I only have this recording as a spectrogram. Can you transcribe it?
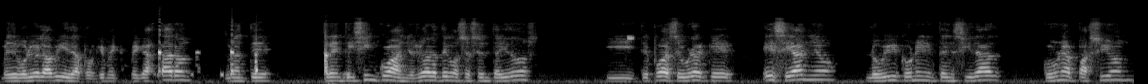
me devolvió la vida, porque me, me gastaron durante 35 años, yo ahora tengo 62 y te puedo asegurar que ese año lo viví con una intensidad, con una pasión,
